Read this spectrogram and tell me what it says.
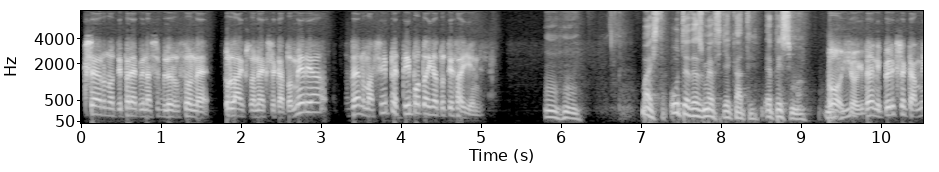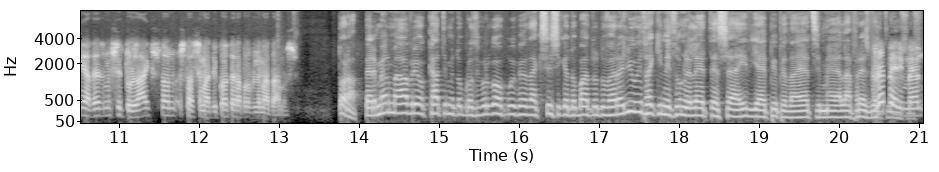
Ξέρουν ότι πρέπει να συμπληρωθούν τουλάχιστον 6 εκατομμύρια. Δεν μας είπε τίποτα για το τι θα γίνει. Mm-hmm. Μάλιστα. Ούτε δεσμεύτηκε κάτι επίσημα. Όχι, όχι. Δεν υπήρξε καμία δέσμευση τουλάχιστον στα σημαντικότερα προβλήματά μας. Τώρα, περιμένουμε αύριο κάτι με τον Πρωθυπουργό που είπε θα αξίσει και τον πάτο του Βερελιού ή θα κινηθούν λέτε σε ίδια επίπεδα έτσι με ελαφρές βελτιώσεις; Δεν,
